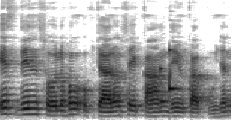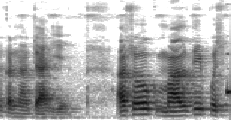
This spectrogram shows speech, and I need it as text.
इस दिन सोलहों उपचारों से कामदेव का पूजन करना चाहिए। अशोक मालती पुष्प।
